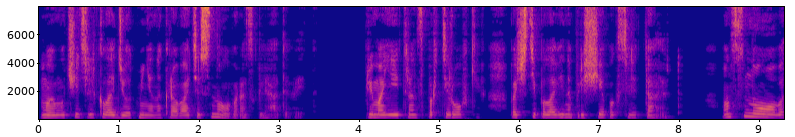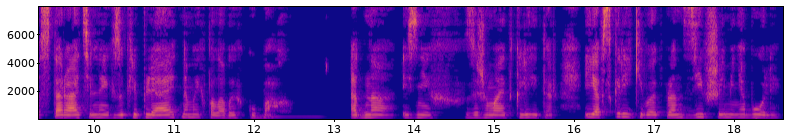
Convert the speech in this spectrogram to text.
Мой мучитель кладет меня на кровать и снова разглядывает. При моей транспортировке почти половина прищепок слетают. Он снова старательно их закрепляет на моих половых губах. Одна из них зажимает клитор, и я вскрикиваю от пронзившей меня боли,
